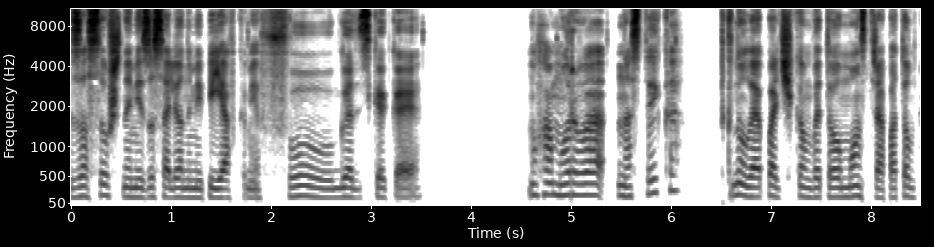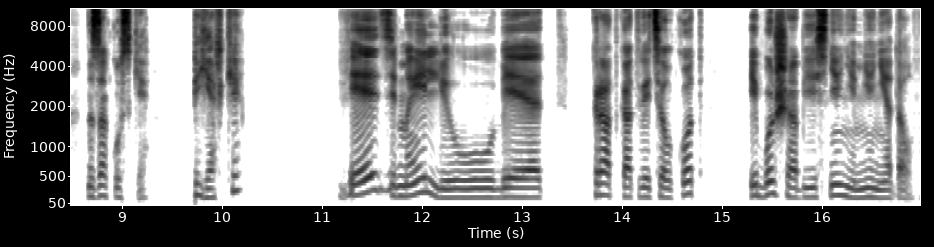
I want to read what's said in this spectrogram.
с засушенными и засоленными пиявками. Фу, гадость какая. «Мухоморова настойка?» Ткнула я пальчиком в этого монстра, а потом на закуске. «Пиявки?» «Ведьмы любят», — кратко ответил кот и больше объяснений мне не дал.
